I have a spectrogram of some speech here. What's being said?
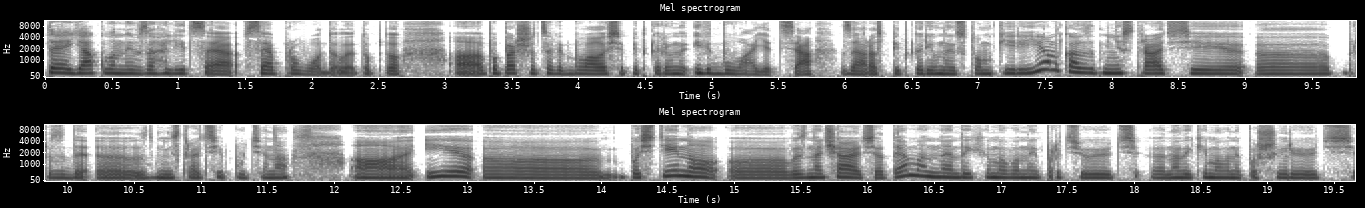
Те, як вони взагалі це все проводили. Тобто, по-перше, це відбувалося під керівництвом і відбувається зараз під керівництвом Кірієнка з адміністрації е, президент е, з адміністрації Путіна. І е, постійно визначаються теми, над якими вони працюють, над якими вони поширюють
